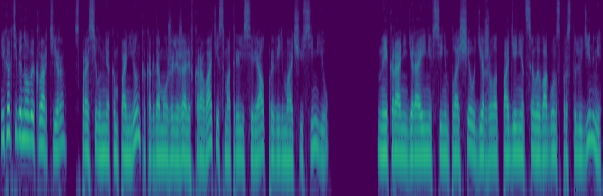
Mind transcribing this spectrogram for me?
«И как тебе новая квартира?» — спросила меня компаньонка, когда мы уже лежали в кровати и смотрели сериал про ведьмачью семью. На экране героиня в синем плаще удерживала от падения целый вагон с простолюдинами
